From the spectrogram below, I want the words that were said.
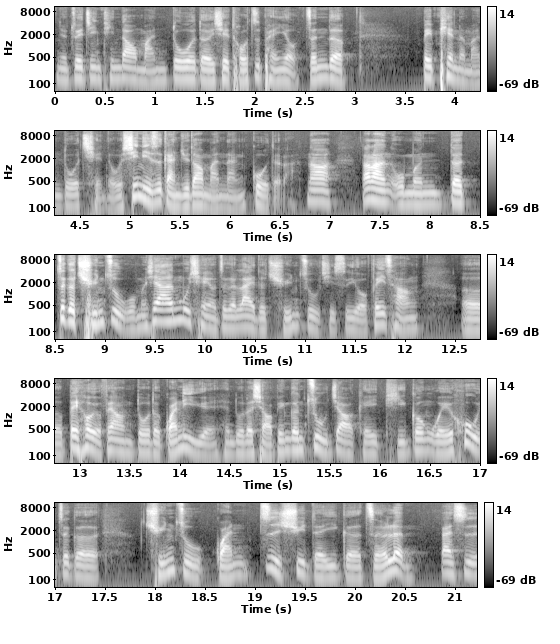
因为最近听到蛮多的一些投资朋友真的。被骗了蛮多钱的，我心里是感觉到蛮难过的啦。那当然，我们的这个群组，我们现在目前有这个赖的群组，其实有非常呃背后有非常多的管理员，很多的小编跟助教可以提供维护这个群组管秩序的一个责任，但是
